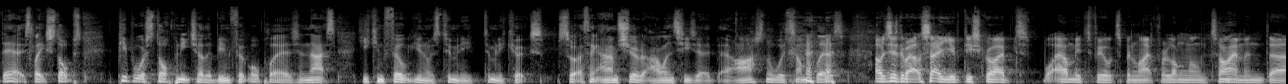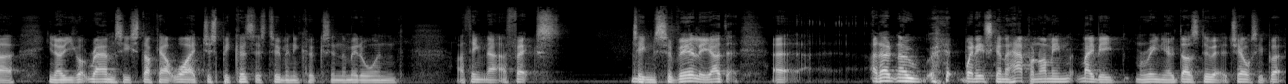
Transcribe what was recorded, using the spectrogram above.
there? It's like stops. People were stopping each other being football players, and that's you can feel. You know, it's too many too many cooks. So I think and I'm sure Alan sees it at, at Arsenal with some players. I was just about to say you've described what our midfield's been like for a long, long time, and uh, you know you got Ramsey stuck out wide just because there's too many cooks in the middle, and I think that affects teams severely. I, d- uh, I don't know when it's going to happen. I mean, maybe Mourinho does do it at Chelsea, but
